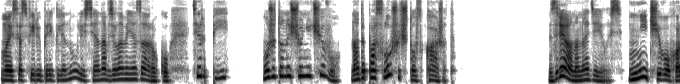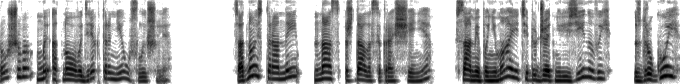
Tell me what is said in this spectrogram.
Мы со Сфирью переглянулись, и она взяла меня за руку. «Терпи. Может, он еще ничего. Надо послушать, что скажет». Зря она надеялась. Ничего хорошего мы от нового директора не услышали. С одной стороны, нас ждало сокращение. Сами понимаете, бюджет не резиновый. С другой,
